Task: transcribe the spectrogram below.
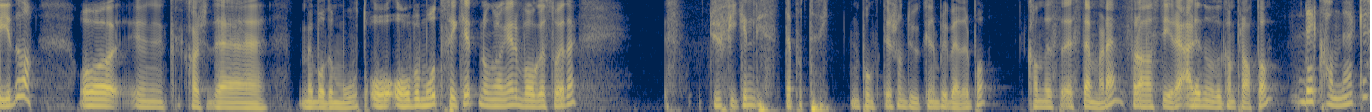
i det, da? Og uh, kanskje det med både mot og overmot, sikkert, noen ganger. Våge å stå i det. Du fikk en liste på 13 punkter som du kunne bli bedre på. Kan det Stemmer det fra styret? Er det noe du kan prate om? Det kan jeg ikke.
